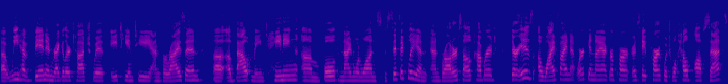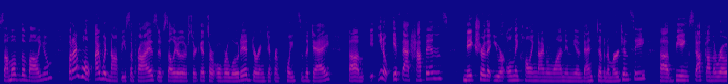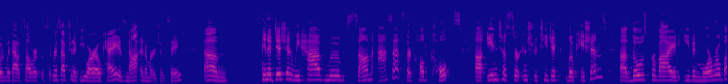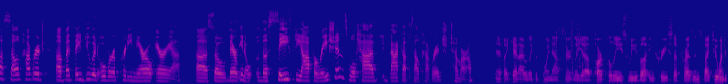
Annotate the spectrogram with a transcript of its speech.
Uh, we have been in regular touch with AT&T and Verizon uh, about maintaining um, both 911 specifically and, and broader cell coverage. There is a Wi-Fi network in Niagara Park, uh, State Park, which will help offset some of the volume. But I won't. I would not be surprised if cellular circuits are overloaded during different points of the day. Um, you know, if that happens, make sure that you are only calling 911 in the event of an emergency. Uh, being stuck on the road without cell re- reception, if you are okay, is not an emergency. Um, in addition, we have moved some assets, they're called colts, uh, into certain strategic locations. Uh, those provide even more robust cell coverage, uh, but they do it over a pretty narrow area. Uh, so they're, you know, the safety operations will have backup cell coverage tomorrow. And if I can, I would like to point out, certainly, uh, Park Police, we've uh, increased the presence by 200%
